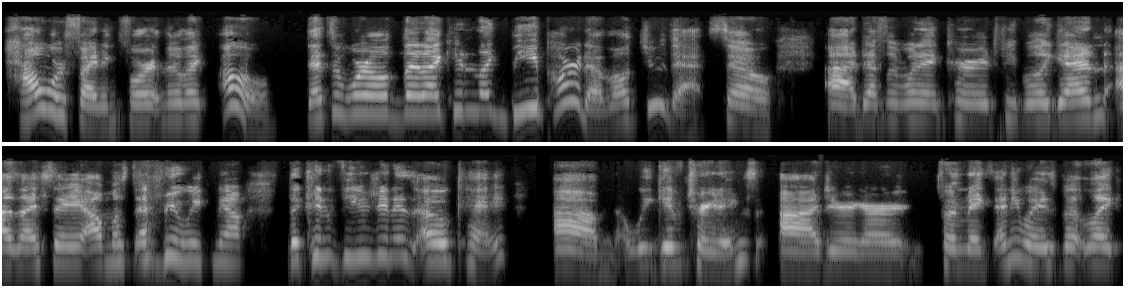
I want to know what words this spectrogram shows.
how we're fighting for it and they're like oh that's a world that i can like be part of i'll do that. So i uh, definitely want to encourage people again as i say almost every week now the confusion is okay. Um we give trainings uh during our phone makes anyways but like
